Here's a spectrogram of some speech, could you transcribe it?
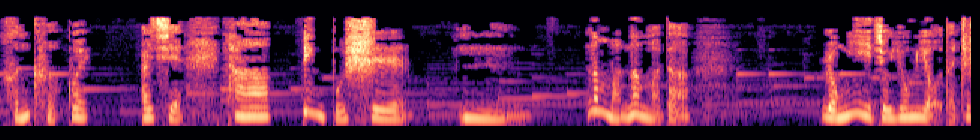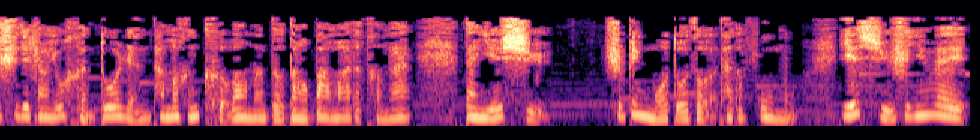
很可贵。而且他并不是嗯那么那么的容易就拥有的。这世界上有很多人，他们很渴望能得到爸妈的疼爱，但也许是病魔夺走了他的父母，也许是因为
